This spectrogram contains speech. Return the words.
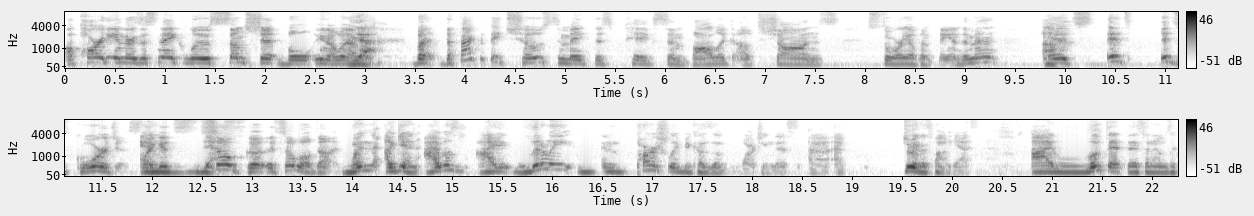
a party and there's a snake loose some shit bull you know whatever. Yeah, but the fact that they chose to make this pig symbolic of shawn's story of abandonment Ah. it's it's it's gorgeous like it's yes. so good it's so well done when again I was I literally and partially because of watching this uh, at, doing this podcast, I looked at this and I was like,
